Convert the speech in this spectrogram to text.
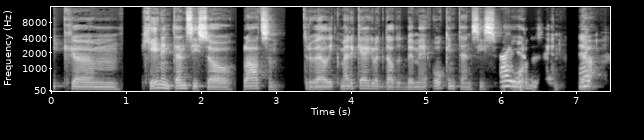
ik um, geen intenties zou plaatsen. Terwijl ik merk eigenlijk dat het bij mij ook intenties ah, geworden zijn. Ja.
